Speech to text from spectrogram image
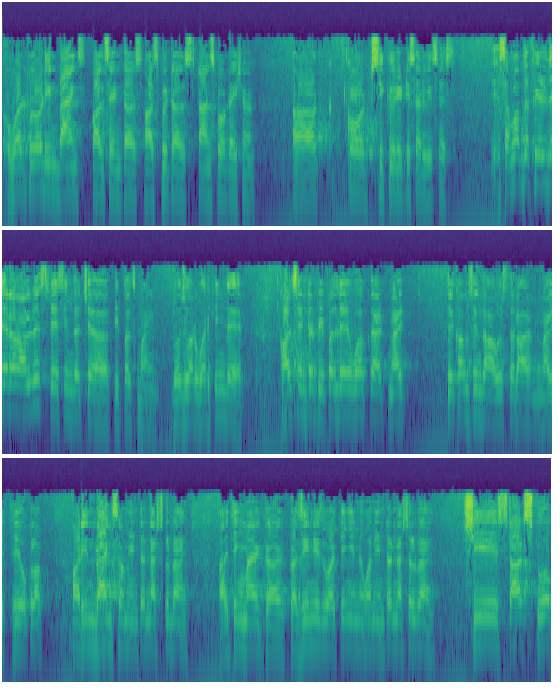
workload in banks, call centers, hospitals, transportation, uh, court, security services. Some of the field there are always stress in the ch- people's mind. Those who are working there, call center people they work at night. They comes in the house at night three o'clock, or in bank some international bank. I think my uh, cousin is working in one international bank. She starts two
